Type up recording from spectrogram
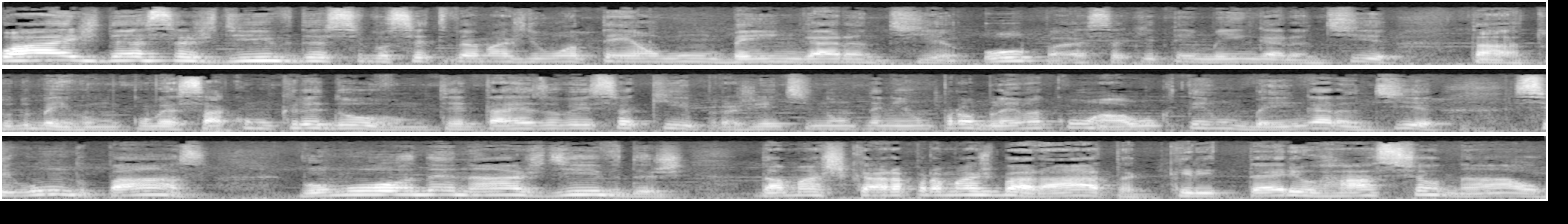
Quais dessas dívidas, se você tiver mais de uma, tem algum bem em garantia? Opa, essa aqui tem bem em garantia? Tá, tudo bem, vamos conversar com o credor, vamos tentar resolver isso aqui, para a gente não ter nenhum problema com algo que tem um bem em garantia. Segundo passo, vamos ordenar as dívidas, da mais cara para mais barata, critério racional,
